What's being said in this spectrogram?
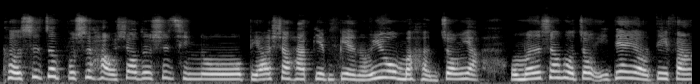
可是这不是好笑的事情哦！不要笑它便便哦，因为我们很重要。我们的生活中一定要有地方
